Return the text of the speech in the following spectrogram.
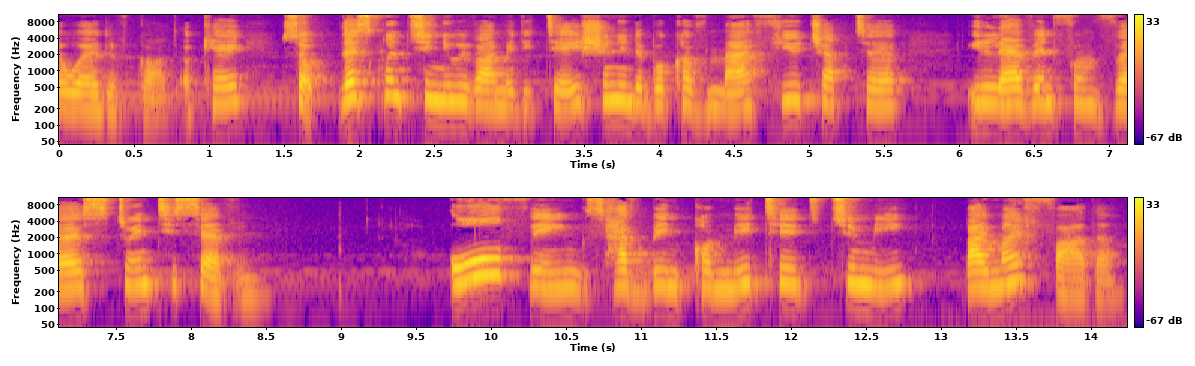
the word of God. Okay, so let's continue with our meditation in the book of Matthew, chapter 11, from verse 27. All things have been committed to me by my Father.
